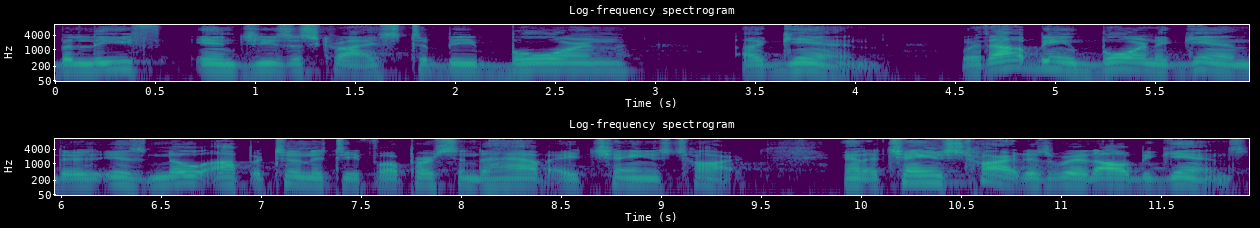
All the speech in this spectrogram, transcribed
belief in Jesus Christ, to be born again. Without being born again, there is no opportunity for a person to have a changed heart. And a changed heart is where it all begins.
